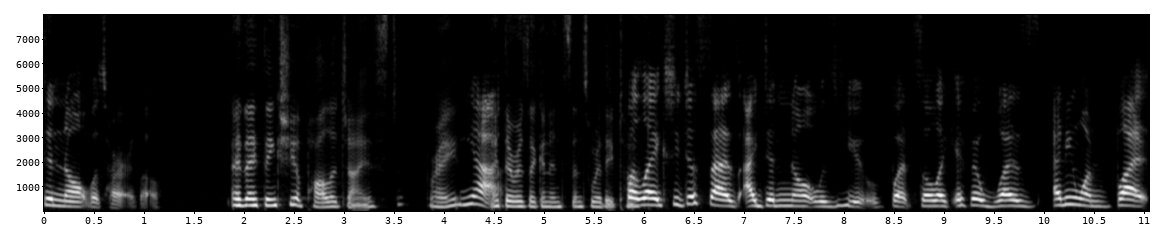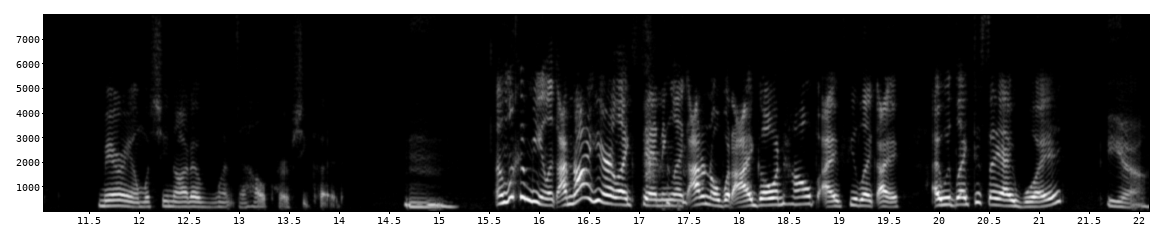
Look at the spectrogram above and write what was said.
didn't know it was her though. And I think she apologized right? Yeah. Like there was like an instance where they talked. But like she just says, I didn't know it was you. But so like if it was anyone but Miriam, would she not have went to help her if she could? Mm. And look at me, like I'm not here like standing like I don't know, would I go and help? I feel like I I would like to say I would. Yeah.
